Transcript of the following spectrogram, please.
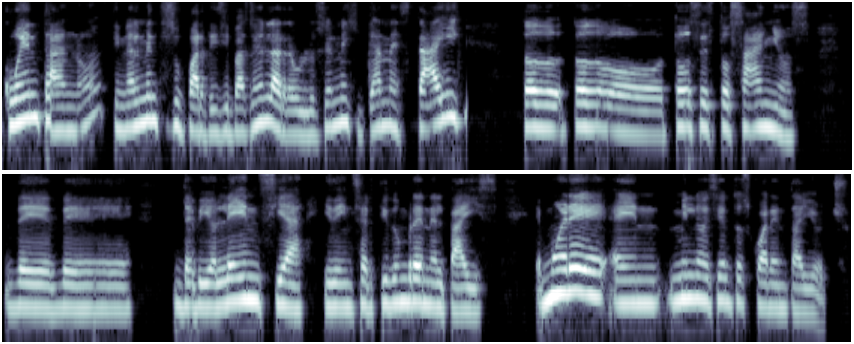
cuenta, ¿no? Finalmente su participación en la Revolución Mexicana está ahí todo, todo, todos estos años de, violencia y de incertidumbre en el país. muere en 1948.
